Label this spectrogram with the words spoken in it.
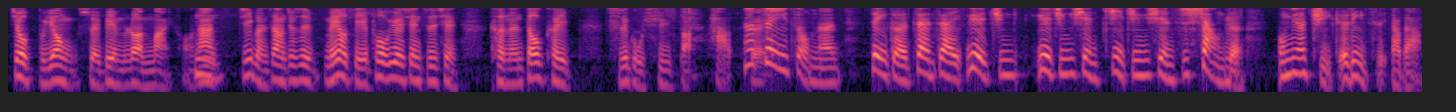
就不用随便乱卖哦。那嗯基本上就是没有跌破月线之前，可能都可以持股续报。好，那这一种呢，这个站在月均月均线、季均线之上的，嗯我们要举一个例子，要不要？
